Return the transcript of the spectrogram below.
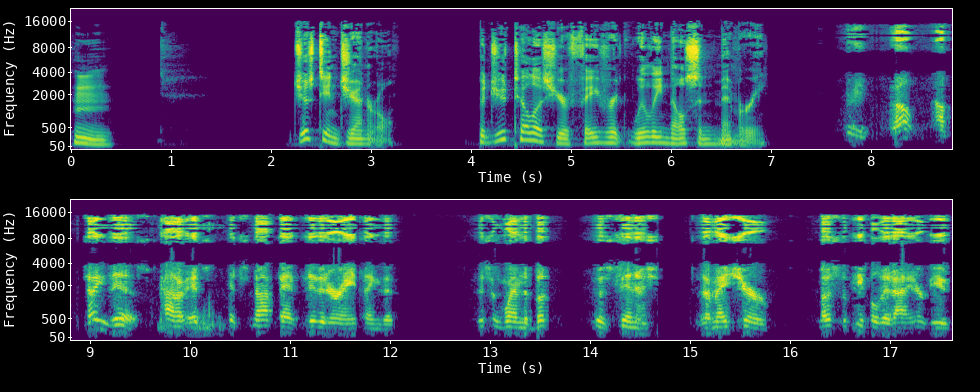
Hmm. Just in general, could you tell us your favorite Willie Nelson memory? Well, I'll tell you this. Kind of, it's it's not that vivid or anything. That this is when the book was finished. I made sure most of the people that I interviewed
